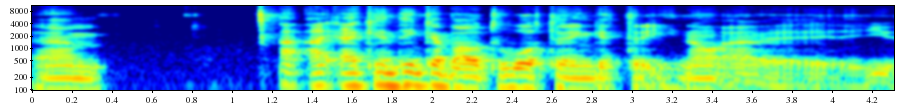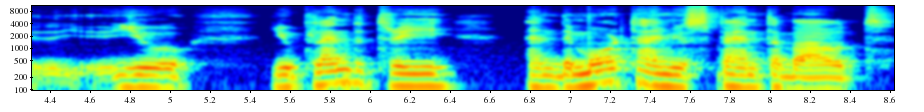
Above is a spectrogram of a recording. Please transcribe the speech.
Um, I, I, can think about watering a tree. You know, uh, you, you you plant the tree, and the more time you spend about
